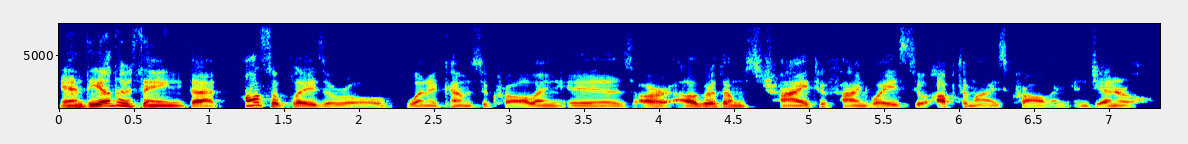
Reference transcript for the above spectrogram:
And the other thing that also plays a role when it comes to crawling is our algorithms try to find ways to optimize crawling in general.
